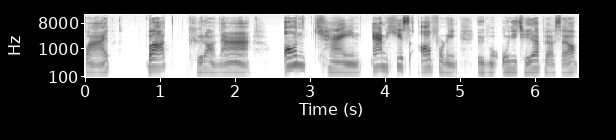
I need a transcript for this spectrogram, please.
5. But 그러나 on Cain and his offering. 여기 뭐 on이 제일 앞에 왔어요.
